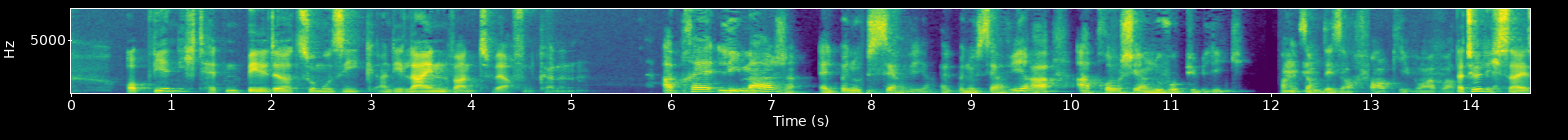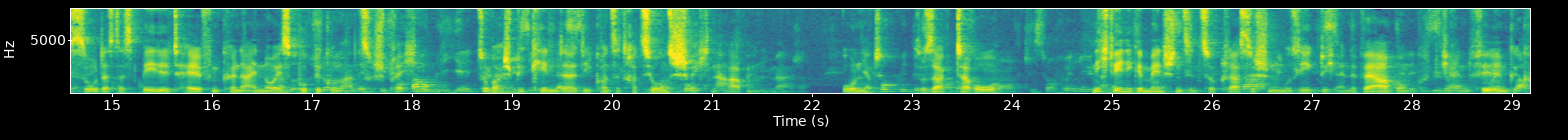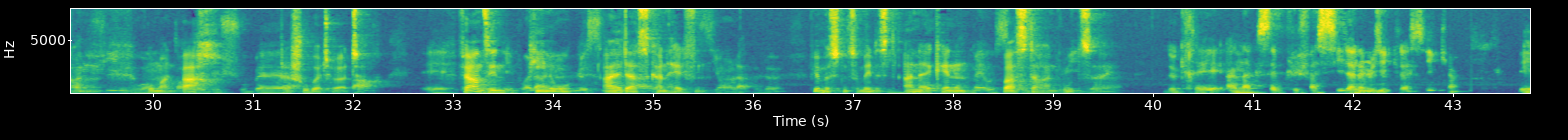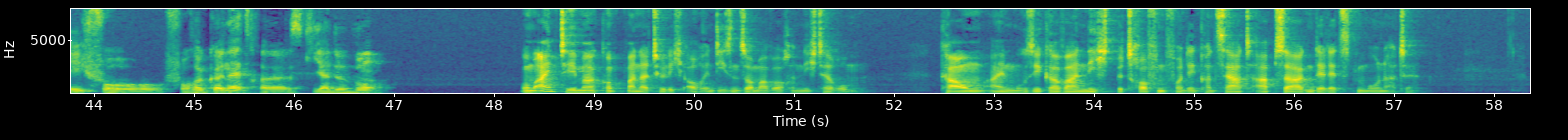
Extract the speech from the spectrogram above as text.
ob wir nicht hätten Bilder zur Musik an die Leinwand werfen können. Après, l'image, elle peut nous servir. Elle peut nous servir à approcher un nouveau public. Mhm. Natürlich sei es so, dass das Bild helfen könne, ein neues Publikum anzusprechen. Zum Beispiel Kinder, die Konzentrationsschwächen haben. Und, so sagt Tarot, nicht wenige Menschen sind zur klassischen Musik durch eine Werbung, durch einen Film gekommen, wo man Bach oder Schubert hörte. Fernsehen, Kino, all das kann helfen. Wir müssten zumindest anerkennen, was daran gut sei. De créer un accès plus facile à la musique classique. Et il faut, faut reconnaître euh, ce qu'il y a de bon. Um ein Thema kommt man natürlich auch in diesen Sommerwochen nicht herum. Kaum ein Musiker war nicht betroffen von den Konzertabsagen der letzten Monate.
